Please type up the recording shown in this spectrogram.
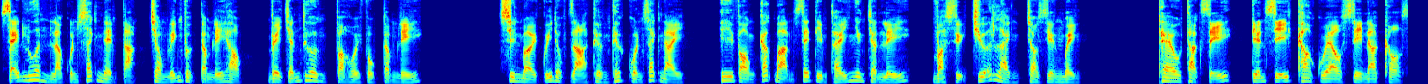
sẽ luôn là cuốn sách nền tảng trong lĩnh vực tâm lý học về chấn thương và hồi phục tâm lý. Xin mời quý độc giả thưởng thức cuốn sách này. Hy vọng các bạn sẽ tìm thấy những chân lý và sự chữa lành cho riêng mình. Theo thạc sĩ, tiến sĩ Caldwell C. Knuckles.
